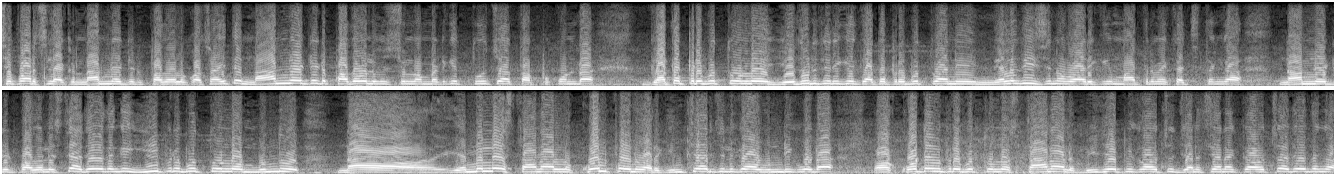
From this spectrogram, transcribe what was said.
సిఫార్సు లేఖలు నామినేటెడ్ పదవుల కోసం. అయితే నామినేటెడ్ పదవుల విషయంలో మటుకి తూచా తప్పకుండా గత ప్రభుత్వంలో ఎదురు తిరిగి గత ప్రభుత్వాన్ని నిలదీసిన వారికి మాత్రమే ఖచ్చితంగా నామినేటెడ్ పదవులు ఇస్తే అదేవిధంగా ఈ ప్రభుత్వంలో ముందు నా ఎమ్మెల్యే స్థానాలను కోల్పోయిన వారికి ఇన్ఛార్జీలుగా ఉండి కూడా కూటమి ప్రభుత్వంలో స్థానాలు బీజేపీ కావచ్చు జనసేన కావచ్చు అదేవిధంగా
